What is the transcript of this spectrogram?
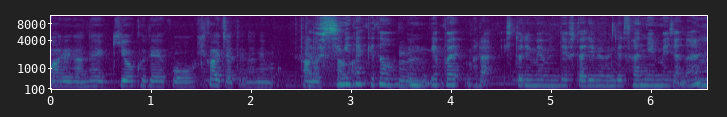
あれだね記憶でこう控えちゃってんだねもう楽しさが不思議だけど、ん。うん。やっぱりほら一人目で二人目で三人目じゃない、うん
